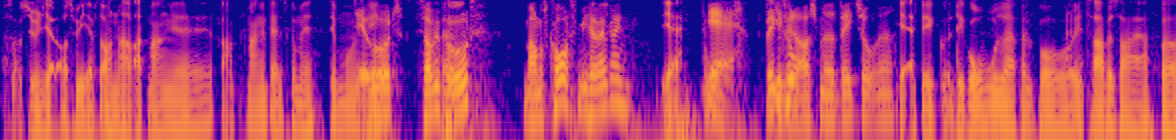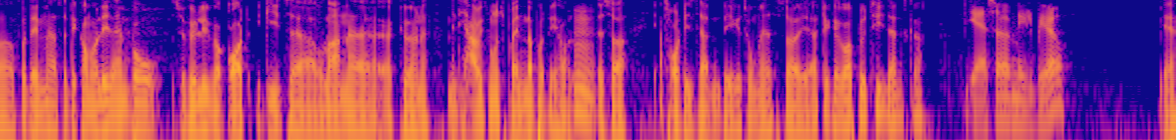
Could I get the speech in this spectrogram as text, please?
Og så synes jeg da også, at vi efterhånden har ret mange, øh, ret mange danskere med. Det må man Det er sige. 8. Så er vi på Ja. 8. Magnus Kort, Michael Valgren. Ja, Ja, Begge de er to. også med begge to, ja. ja det, er- det er gode bud i hvert fald på Ja. etappesejre for, for dem. Altså, det kommer lidt an på, selvfølgelig, hvor godt Igita og Olanda er kørende. Men de har jo ikke nogen sprinter på det hold. Mm. Mm. Så jeg tror, de tager den begge to med. Så ja, det kan godt blive 10 danskere. Ja, så er Mikkel Bjerg. Ja,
